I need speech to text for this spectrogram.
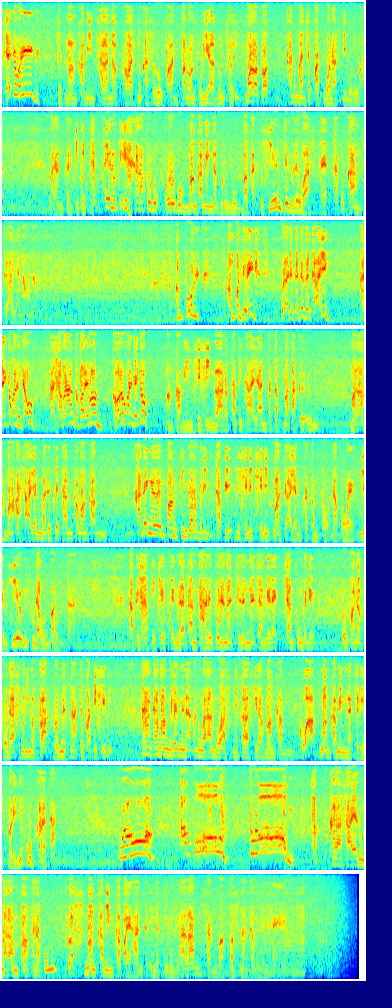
aya jurig. Cek mang kamin calangap kawas nu kasurupan panon purial buncelik molotot anu cepat bodas di buruan. barang terkibut aya nutiis karena puduk gerubug mang kami ngagurubug bakat usian jeng rewas tret katukang teu aya naonna ampun ampun jurig. Ulah deket-deket ke aing. Kali itu kan jauh. Kasa barang ke Palembang kawalungan itu. Mang kami si sinlar tapi kayaan tetap mata keung malah mah asa aya nu ngadeukeutan ka mang kami. Kadang ngelempang tinggal beli tapi disidik-sidik mah teu aya nu katempo da poe jeung hilem ku daun baruntas tapi datangtahari ngacang gelek cangkung gede. Rupana podas meningplak banget na tepati sini. Raga anu ngaran was nyeka sirah mang kami kuak mang kami na cerit beri kana tani. Ulu, ampun, tolong! Cep kara saya nu ngarampa kana punu. Les mang kami kapayahan teringat di bumi alam sareng waktos kami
